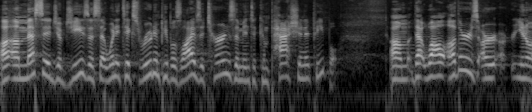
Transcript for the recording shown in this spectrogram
Uh, a message of Jesus that when it takes root in people's lives, it turns them into compassionate people. Um, that while others are, you know,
